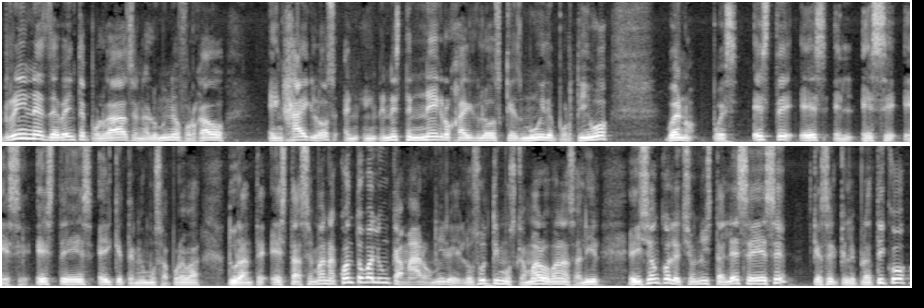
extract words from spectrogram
rines de 20 pulgadas en aluminio forjado en high gloss, en este negro high gloss que es muy deportivo. Bueno, pues este es el SS. Este es el que tenemos a prueba durante esta semana. ¿Cuánto vale un Camaro? Mire, los últimos Camaros van a salir. Edición coleccionista, el SS, que es el que le platico,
